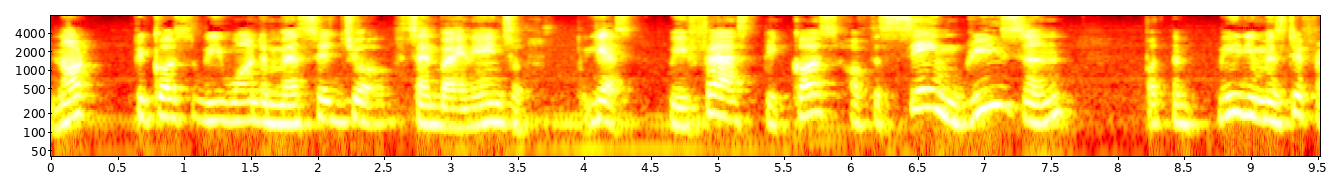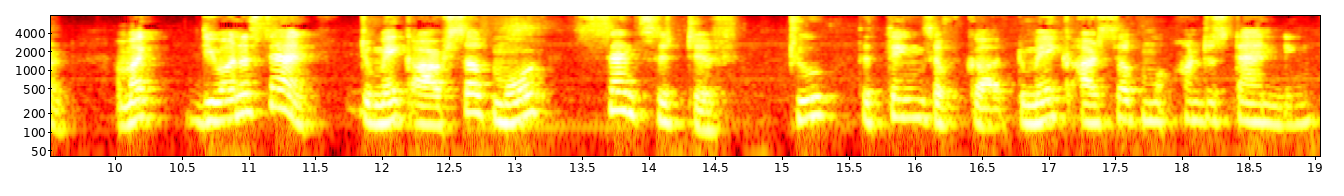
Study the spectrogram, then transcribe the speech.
not because we want a message sent by an angel. Yes, we fast because of the same reason, but the medium is different. Am I, do you understand? To make ourselves more sensitive to the things of God, to make ourselves more understanding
